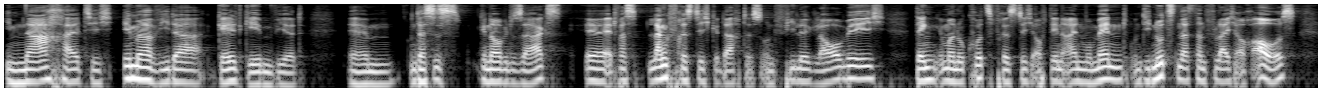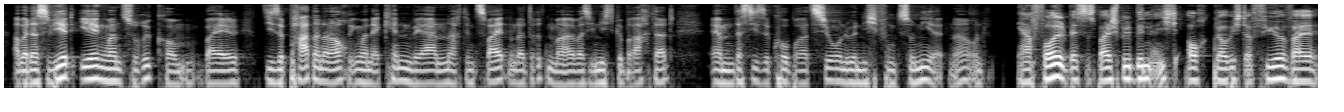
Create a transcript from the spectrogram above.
ihm nachhaltig immer wieder Geld geben wird. Ähm, und das ist, genau wie du sagst, äh, etwas langfristig gedachtes. Und viele, glaube ich, denken immer nur kurzfristig auf den einen Moment und die nutzen das dann vielleicht auch aus, aber das wird irgendwann zurückkommen, weil diese Partner dann auch irgendwann erkennen werden, nach dem zweiten oder dritten Mal, was ihnen nicht gebracht hat, ähm, dass diese Kooperation über nicht funktioniert. Ne? Und Ja, voll. Bestes Beispiel bin ich auch, glaube ich, dafür, weil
